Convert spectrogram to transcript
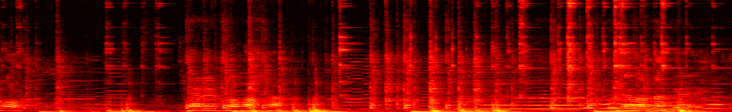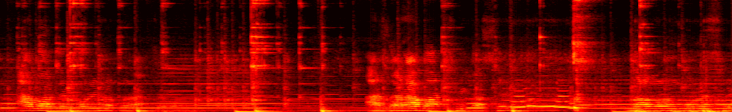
বলো ফেরের দফাসা দেহটাকে আবাদের পরিণত রাখতে আর যার আবার ঠিক আছে, লালন বলেছে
